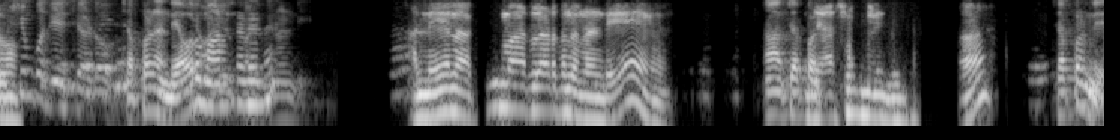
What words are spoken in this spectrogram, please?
దూషింపజేశాడో చెప్పండి ఎవరు మాట్లాడేది వినండి. నేను అక్కి మాట్లాడుతున్నానండి చెప్పండి? చెప్పండి.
